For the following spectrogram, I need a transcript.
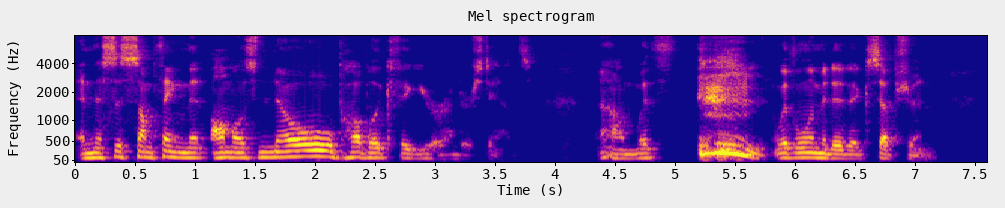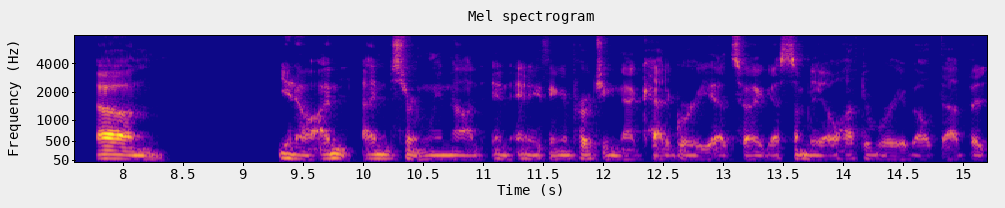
And this is something that almost no public figure understands, um, with with limited exception. Um, you know, I'm I'm certainly not in anything approaching that category yet. So I guess someday I'll have to worry about that. But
